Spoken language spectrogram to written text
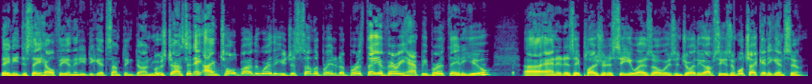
they need to stay healthy and they need to get something done. Moose Johnston, hey, I'm told, by the way, that you just celebrated a birthday. A very happy birthday to you. Uh, and it is a pleasure to see you as always. Enjoy the offseason. We'll check in again soon.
